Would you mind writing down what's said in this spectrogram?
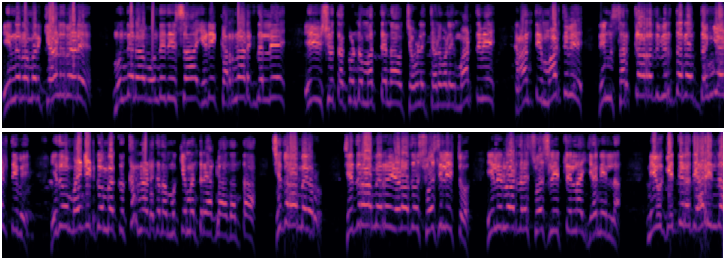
ಇನ್ನು ನಮ್ಮನ್ನು ಕೇಳಬೇಡಿ ಮುಂದೆ ನಾವು ಒಂದು ದಿವಸ ಇಡೀ ಕರ್ನಾಟಕದಲ್ಲಿ ಈ ಇಶ್ಯೂ ತಕೊಂಡು ಮತ್ತೆ ನಾವು ಚವಳಿ ಚಳವಳಿ ಮಾಡ್ತೀವಿ, ಕ್ರಾಂತಿ ಮಾಡ್ತೀವಿ. ನಿಮ್ಮ ಸರ್ಕಾರದ ವಿರುದ್ಧ ನಾವು ದಂಗೆ ಹೇಳ್ತೀವಿ. ಇದು ಮೈಂಡ್ ಇಟ್ಕೊಬೇಕು ಕರ್ನಾಟಕದ ಮುಖ್ಯಮಂತ್ರಿ ಆಗ್ಲಾದಂತ ಸಿದ್ದರಾಮಯ್ಯ ಅವರು ಸಿದ್ದರಾಮಯ್ಯ ಹೇಳೋದು ಸೋಷಲಿಸ್ಟ್ ಇಲ್ಲಿ ನೋಡಿದ್ರೆ ಸೋಷಲಿಸ್ಟ್ ಇಲ್ಲ, ಏನಿಲ್ಲ. ನೀವು ಗೆದ್ದಿರೋದು ಯಾರಿಂದ?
